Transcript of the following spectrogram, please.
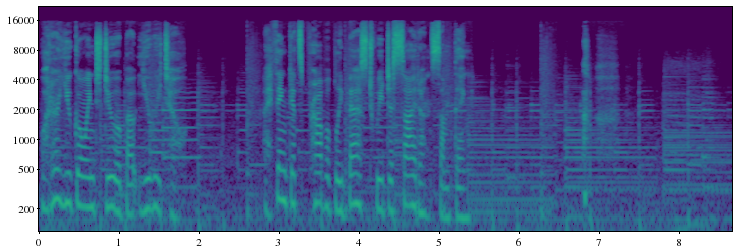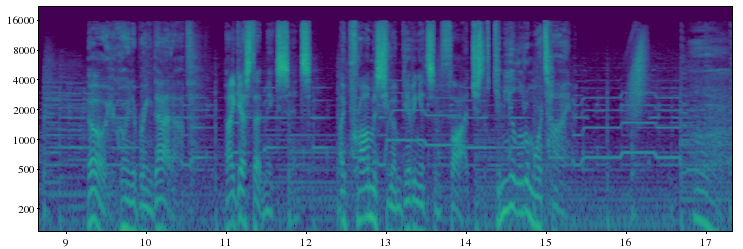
what are you going to do about Yuito? I think it's probably best we decide on something. Oh, you're going to bring that up. I guess that makes sense. I promise you I'm giving it some thought. Just give me a little more time.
